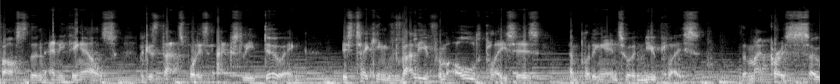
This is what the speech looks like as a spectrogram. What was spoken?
faster than anything else, because that's what it's actually doing, is taking value from old places and putting it into a new place. The macro is so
